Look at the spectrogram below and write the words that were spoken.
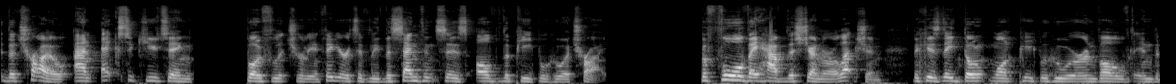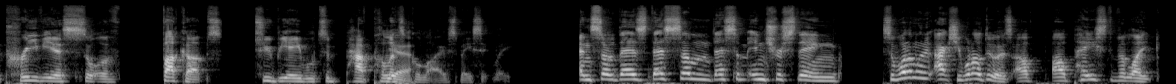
the trial and executing both literally and figuratively the sentences of the people who are tried before they have this general election because they don't want people who were involved in the previous sort of fuck ups to be able to have political lives basically. And so there's there's some there's some interesting so what i'm gonna actually what i'll do is i'll i'll paste the like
